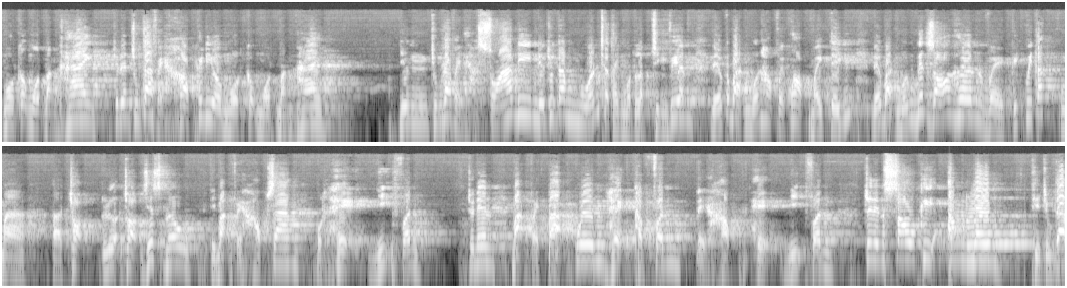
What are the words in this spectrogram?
Một cộng một bằng hai. Cho nên chúng ta phải học cái điều một cộng một bằng hai. Nhưng chúng ta phải xóa đi nếu chúng ta muốn trở thành một lập trình viên nếu các bạn muốn học về khoa học máy tính nếu bạn muốn biết rõ hơn về cái quy tắc mà uh, chọn lựa chọn yes no thì bạn phải học sang một hệ nhị phân cho nên bạn phải tạm quên hệ thập phân để học hệ nhị phân. Cho nên sau khi ăn lên thì chúng ta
